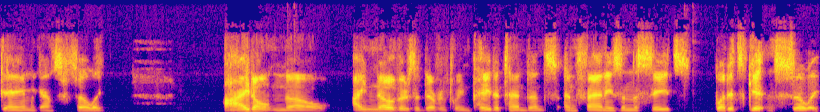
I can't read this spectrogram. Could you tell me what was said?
game against Philly. I don't know. I know there's a difference between paid attendance and fannies in the seats, but it's getting silly.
